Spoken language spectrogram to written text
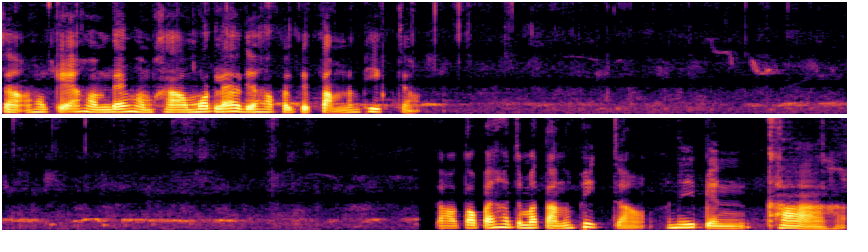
จ้าเขาแกะหอมแดงหอมขาวหมดแล้วเดี๋ยวเขาก็ไปตำน้ำพริกเจ้าเจ้าต่อไปเขาจะมาตำน้ำพริกเจ้า อันนี้เป็นข่าค่ะ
